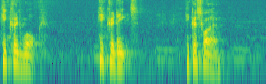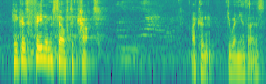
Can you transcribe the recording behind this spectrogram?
he could walk. He could eat. He could swallow. He could feel himself to cut. I couldn't do any of those.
